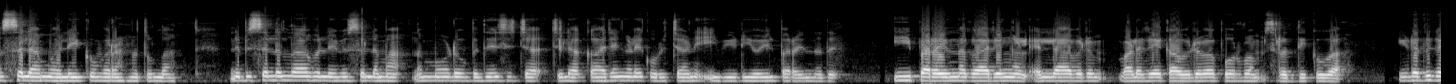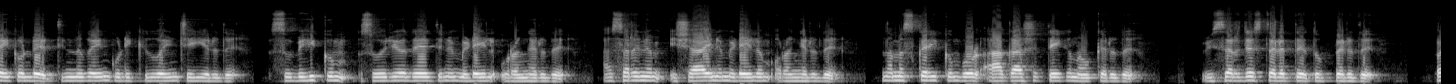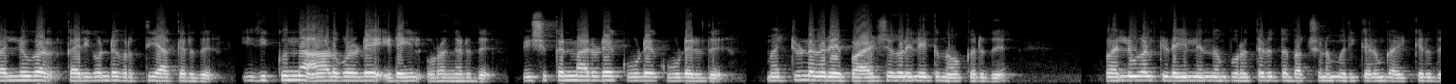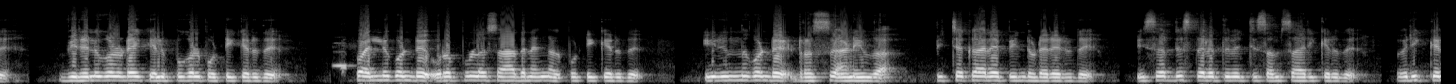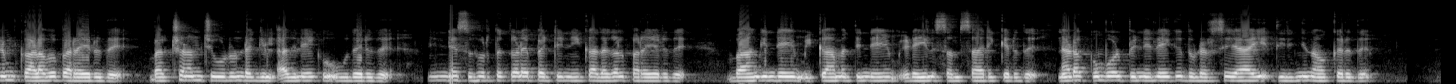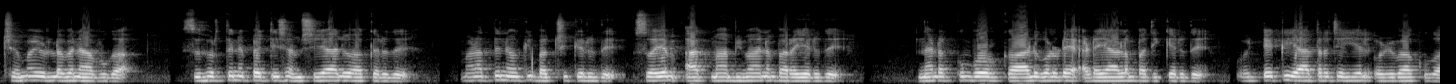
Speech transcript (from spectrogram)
അസ്സലാമു അലൈക്കും വറഹമത്തുള്ള. നബി സല്ലല്ലാഹു അലൈഹി വസല്ലമ നമ്മോട് ഉപദേശിച്ച ചില കാര്യങ്ങളെക്കുറിച്ചാണ് ഈ വീഡിയോയിൽ പറയുന്നത്. ഈ പറയുന്ന കാര്യങ്ങൾ എല്ലാവരും വളരെ ഗൗരവപൂർവം ശ്രദ്ധിക്കുക. ഇടത് കൈകൊണ്ട് തിന്നുകയും കുടിക്കുകയും ചെയ്യരുത്. സുബിഹിക്കും സൂര്യോദയത്തിനും ഇടയിൽ ഉറങ്ങരുത്. അസറിനും ഇഷായിനും ഇടയിലും ഉറങ്ങരുത്. നമസ്കരിക്കുമ്പോൾ ആകാശത്തേക്ക് നോക്കരുത്. വിസർജ്യ സ്ഥലത്ത് തുപ്പരുത്. പല്ലുകൾ കരികൊണ്ട് വൃത്തിയാക്കരുത്. ഇരിക്കുന്ന ആളുകളുടെ ഇടയിൽ ഉറങ്ങരുത്. വിശുക്കന്മാരുടെ കൂടെ കൂടരുത്. മറ്റുള്ളവരെ പാഴ്ചകളിലേക്ക് നോക്കരുത്. പല്ലുകൾക്കിടയിൽ നിന്നും പുറത്തെടുത്ത ഭക്ഷണം ഒരിക്കലും കഴിക്കരുത്. വിരലുകളുടെ കെലുപ്പുകൾ പൊട്ടിക്കരുത്. പല്ലുകൊണ്ട് ഉറപ്പുള്ള സാധനങ്ങൾ പൊട്ടിക്കരുത്. ഇരുന്നു കൊണ്ട് ഡ്രസ്സ് അണിയുക. പിച്ചക്കാരെ പിന്തുടരരുത്. വിസർജ്യ സ്ഥലത്ത് വെച്ച് സംസാരിക്കരുത്. ഒരിക്കലും കളവ് പറയരുത്. ഭക്ഷണം ചൂടുണ്ടെങ്കിൽ അതിലേക്ക് ഊതരുത്. നിന്റെ സുഹൃത്തുക്കളെ പറ്റി നീ കഥകൾ പറയരുത്. ബാങ്കിന്റെയും ഇക്കാമത്തിന്റെയും ഇടയിൽ സംസാരിക്കരുത്. നടക്കുമ്പോൾ പിന്നിലേക്ക് തുടർച്ചയായി തിരിഞ്ഞു നോക്കരുത്. ക്ഷമയുള്ളവനാവുക. സുഹൃത്തിനെ പറ്റി സംശയാലു ആക്കരുത്. മണത്ത് നോക്കി ഭക്ഷിക്കരുത്. സ്വയം ആത്മാഭിമാനം പറയരുത്. നടക്കുമ്പോൾ കാലുകളുടെ അടയാളം പതിക്കരുത്. ഒറ്റയ്ക്ക് യാത്ര ചെയ്യൽ ഒഴിവാക്കുക.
